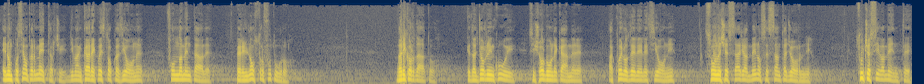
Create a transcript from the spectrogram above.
e non possiamo permetterci di mancare questa occasione fondamentale per il nostro futuro. Va ricordato che dal giorno in cui si sciolgono le Camere a quello delle elezioni sono necessari almeno 60 giorni. Successivamente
